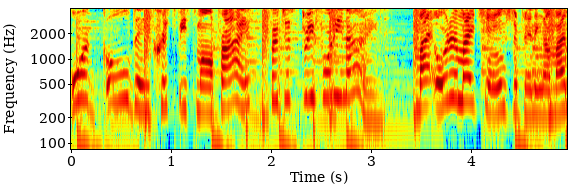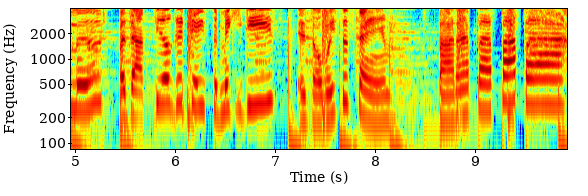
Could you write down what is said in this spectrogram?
or golden crispy small fries for just $3.49. My order might change depending on my mood, but that feel good taste of Mickey D's is always the same. Ba da ba ba ba.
